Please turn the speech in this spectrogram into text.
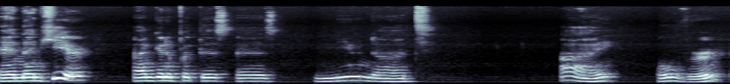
And then here, I'm going to put this as mu naught I over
